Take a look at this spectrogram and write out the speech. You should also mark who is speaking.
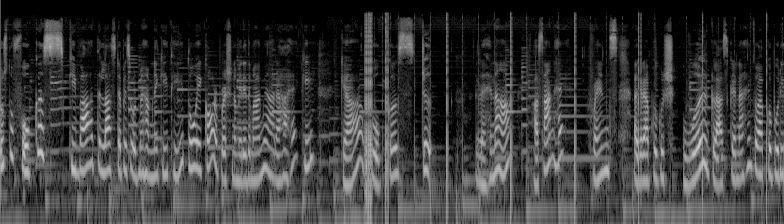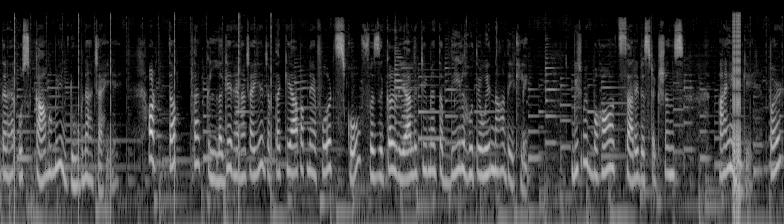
Speaker 1: दोस्तों फोकस की बात लास्ट एपिसोड में हमने की थी तो एक और प्रश्न मेरे दिमाग में आ रहा है कि क्या फोकस्ड रहना आसान है? फ्रेंड्स अगर आपको कुछ वर्ल्ड क्लास करना है तो आपको पूरी तरह उस काम में डूबना चाहिए। और तब तक लगे रहना चाहिए, जब तक कि आप अपने एफर्ट्स को फ़िज़िकल रियलिटी में तब्दील होते हुए ना देख लें। बीच में बहुत सारे डिस्ट्रैक्शंस आएँगे, पर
